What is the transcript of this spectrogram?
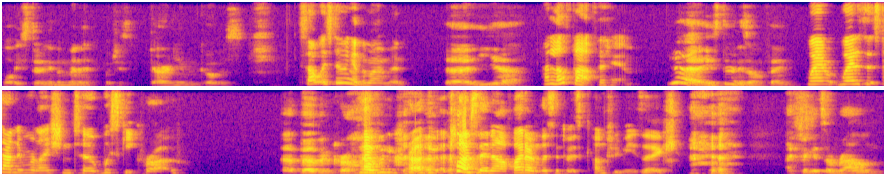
what he's doing at the minute, which is Gary Numan covers. Is that what he's doing at the moment? Uh, yeah, I love that for him. yeah, he's doing his own thing. Where where does it stand in relation to Whiskey Crow? Uh, Bourbon Crow. Melvin Crow. Close enough. I don't listen to his country music. I think it's around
